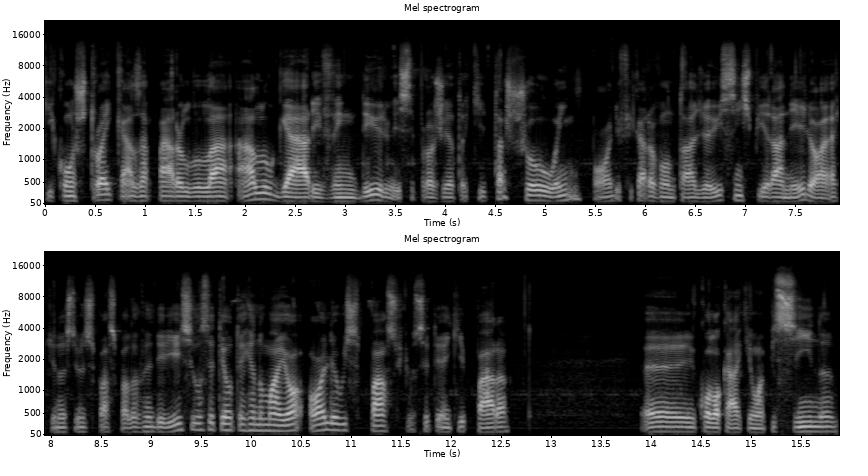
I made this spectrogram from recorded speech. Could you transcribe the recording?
que constrói casa para alugar e vender, esse projeto aqui tá show, hein? Pode ficar à vontade aí, se inspirar nele. Olha, aqui nós temos espaço para lavanderia. E se você tem um terreno maior, olha o espaço que você tem aqui para é, colocar aqui uma piscina,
